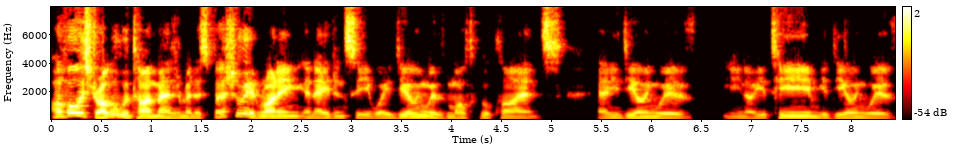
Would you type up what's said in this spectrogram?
I've always struggled with time management, especially at running an agency where you're dealing with multiple clients and you're dealing with you know your team, you're dealing with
